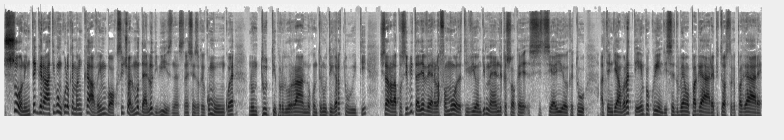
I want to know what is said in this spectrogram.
sono integrati con quello che mancava in Boxy, cioè il modello di business, nel senso che comunque non tutti produrranno contenuti gratuiti, ci sarà la possibilità di avere la famosa TV on demand che so che sia io che tu attendiamo da tempo, quindi se dobbiamo pagare piuttosto che pagare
